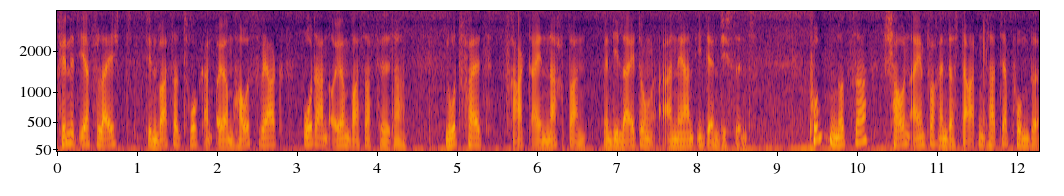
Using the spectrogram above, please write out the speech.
findet ihr vielleicht den Wasserdruck an eurem Hauswerk oder an eurem Wasserfilter. Notfalls fragt einen Nachbarn, wenn die Leitungen annähernd identisch sind. Pumpennutzer schauen einfach in das Datenblatt der Pumpe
